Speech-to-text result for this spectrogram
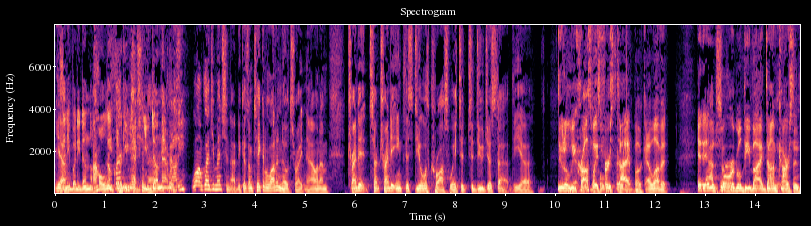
Has anybody done the I'm- Holy I'm glad Thirty? Have mentioned you done that, Ronnie? Well, I'm glad you mentioned that because I'm taking a lot of notes right now, and I'm trying to t- trying to ink this deal with Crossway to to do just that. The uh, Dude, it'll be Crossway's first 30. diet book. I love it. And, and the forward will be by Don Carson.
